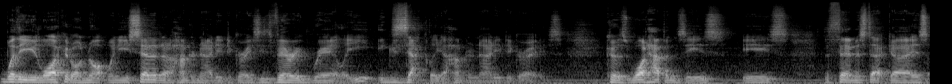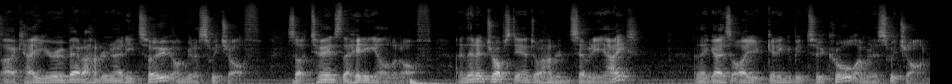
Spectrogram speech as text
whether you like it or not, when you set it at 180 degrees, is very rarely exactly 180 degrees. Because what happens is, is the thermostat goes, okay, you're about 182, I'm going to switch off. So it turns the heating element off. and then it drops down to 178, and then it goes, oh, you're getting a bit too cool. I'm going to switch on.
